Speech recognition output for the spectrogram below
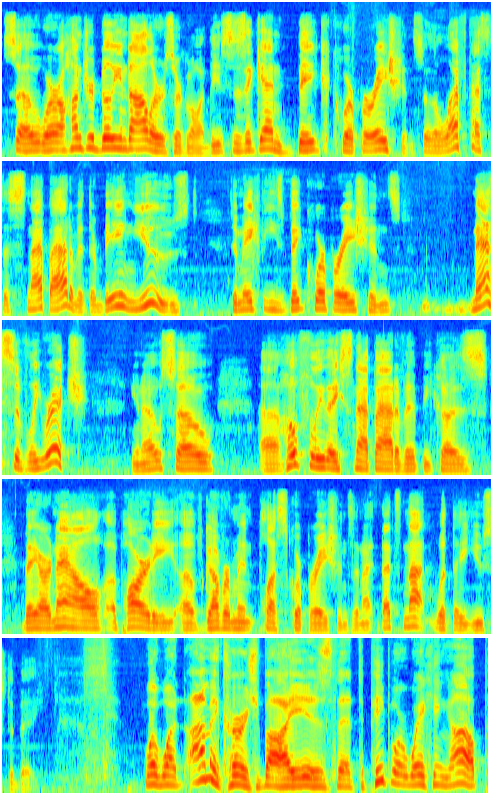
So where a $100 billion are gone. This is, again, big corporations. So the left has to snap out of it. They're being used to make these big corporations massively rich, you know. So uh, hopefully they snap out of it because they are now a party of government plus corporations. And I, that's not what they used to be. Well, what I'm encouraged by is that the people are waking up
